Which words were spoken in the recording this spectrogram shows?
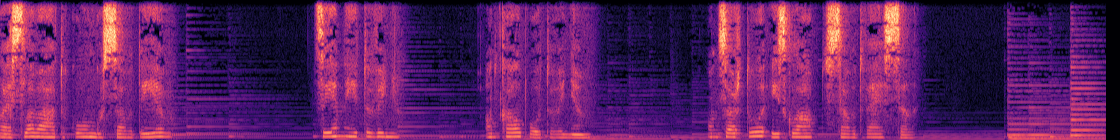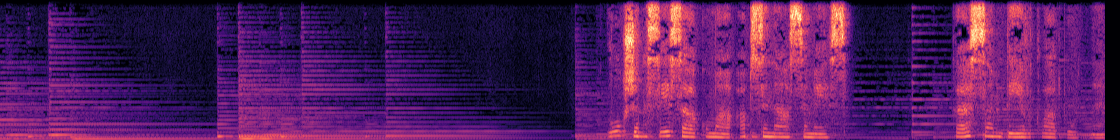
lai slavētu kungu savu dievu cienītu viņu un kalpotu viņam, un caur to izglābtu savu dvēseli. Lūkšanas iesākumā apzināsimies, ka esam Dieva klātbūtnē.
